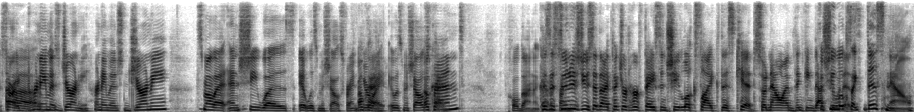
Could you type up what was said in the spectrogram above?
Sorry, Uh, her name is Jurnee. Her name is Jurnee Smollett, and she was. It was Michelle's friend. You're right. It was Michelle's Okay. friend. Hold on, because as soon as you said that, I pictured her face and she looks like this kid. So now I'm thinking that's she who looks like this now.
